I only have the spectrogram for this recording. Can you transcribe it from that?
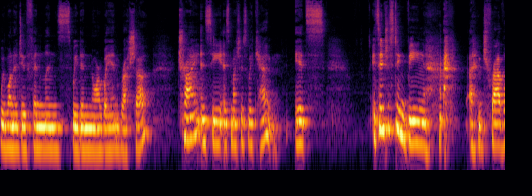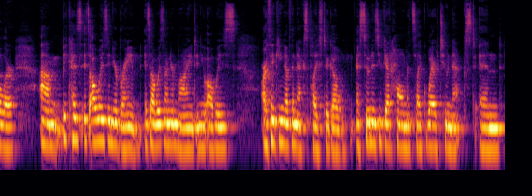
we want to do Finland, Sweden, Norway, and Russia. Try and see as much as we can. It's it's interesting being a traveler um, because it's always in your brain, it's always on your mind, and you always are thinking of the next place to go. As soon as you get home, it's like, where to next? And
